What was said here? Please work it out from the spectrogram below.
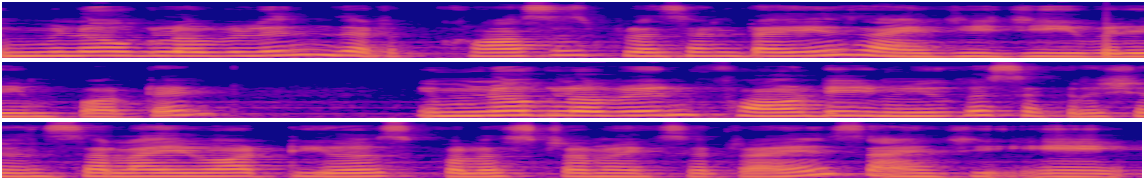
immunoglobulin that crosses placenta is IgG, very important. Immunoglobulin found in mucous secretion, saliva, tears, colostrum, etc. is IgA,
